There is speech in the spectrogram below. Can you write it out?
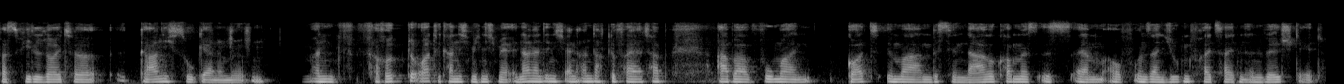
was viele Leute gar nicht so gerne mögen. An verrückte Orte kann ich mich nicht mehr erinnern, an denen ich eine Andacht gefeiert habe, aber wo man Gott immer ein bisschen nahe gekommen ist, ist ähm, auf unseren Jugendfreizeiten in Wildstedt.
